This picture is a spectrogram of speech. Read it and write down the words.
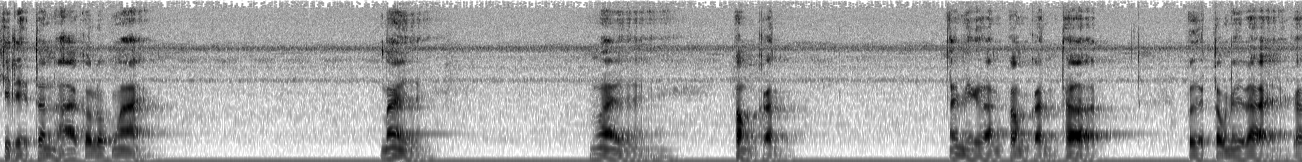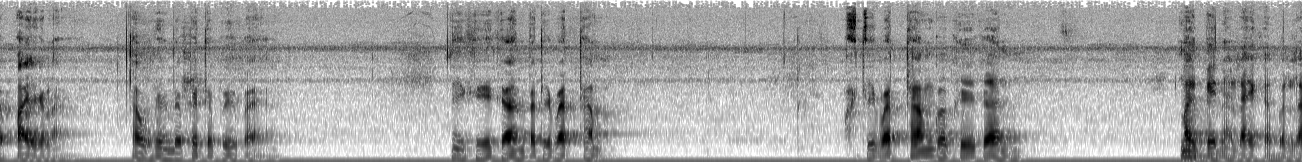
กิเลสตัณหาก็ลบง่าย ไม่ไม่ป้องกัน ไม่มีการป้องกัน ถ้า เปิดตรงนี้ได้ ก็ไปกันละเข้าถึงตะเพิตะพือไปนี่คือการปฏิบัติธรรม ปฏิบัติธรรมก็คือการไม่เป็นอะไรกับอะไร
